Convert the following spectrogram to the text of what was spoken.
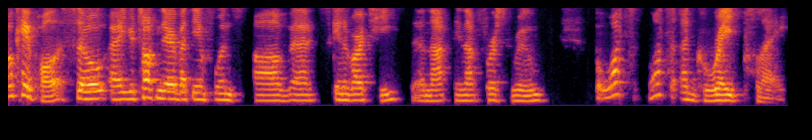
Okay, Paula. So uh, you're talking there about the influence of uh, Skin of Our Teeth in that in that first room. But what's what's a great play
